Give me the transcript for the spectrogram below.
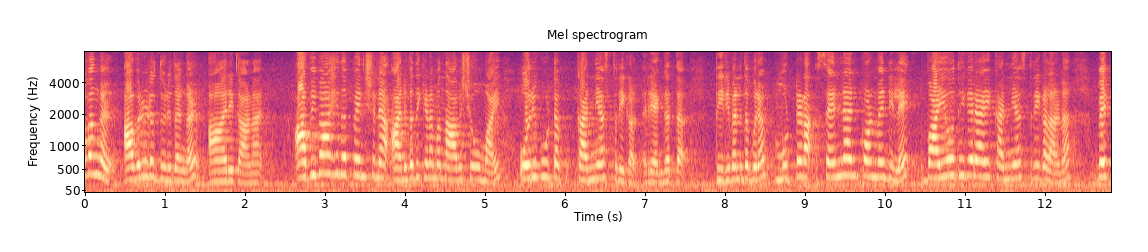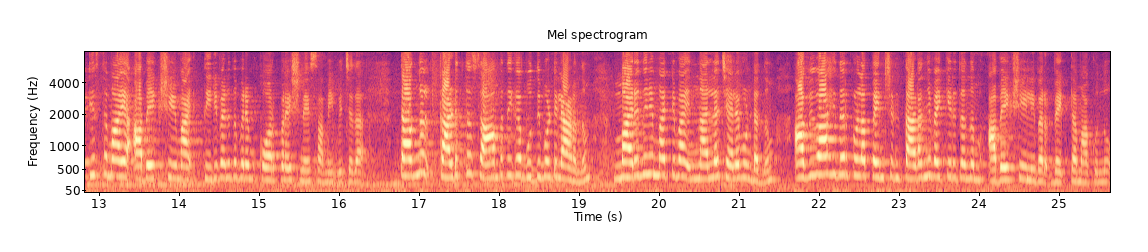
പാവങ്ങൾ അവരുടെ ദുരിതങ്ങൾ ആര് കാണാൻ? അവിവാഹിത പെൻഷന് അനുവദിക്കണമെന്ന ആവശ്യവുമായി ഒരു കൂട്ടം കന്യാസ്ത്രീകൾ രംഗത്ത്. തിരുവനന്തപുരം മുട്ടട സെന്റ് ആൻഡ് കോൺവെന്റിലെ വയോധികരായ കന്യാസ്ത്രീകളാണ് വ്യത്യസ്തമായ അപേക്ഷയുമായി തിരുവനന്തപുരം കോർപ്പറേഷനെ സമീപിച്ചത്. തങ്ങൾ കടുത്ത സാമ്പത്തിക ബുദ്ധിമുട്ടിലാണെന്നും മരുന്നിനും മറ്റുമായി നല്ല ചെലവുണ്ടെന്നും അവിവാഹിതർക്കുള്ള പെൻഷൻ തടഞ്ഞു വയ്ക്കരുതെന്നും അപേക്ഷയിൽ ഇവർ വ്യക്തമാക്കുന്നു.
